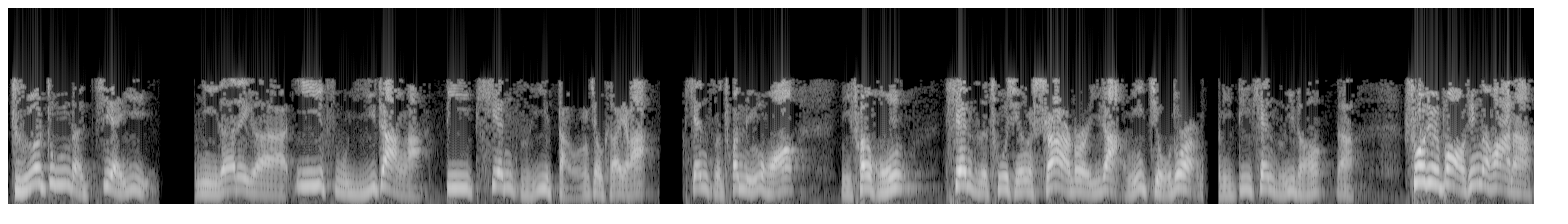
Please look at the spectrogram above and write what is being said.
折中的建议，你的这个衣服仪仗啊，低天子一等就可以了。天子穿明黄，你穿红；天子出行十二对仪仗，你九对，你低天子一等啊。说句不好听的话呢，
